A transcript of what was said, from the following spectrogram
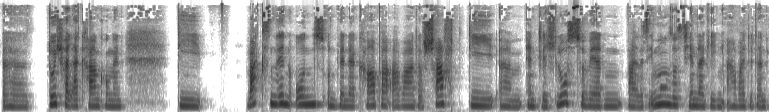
äh, Durchfallerkrankungen, die wachsen in uns und wenn der Körper aber das schafft, die ähm, endlich loszuwerden, weil das Immunsystem dagegen arbeitet, dann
